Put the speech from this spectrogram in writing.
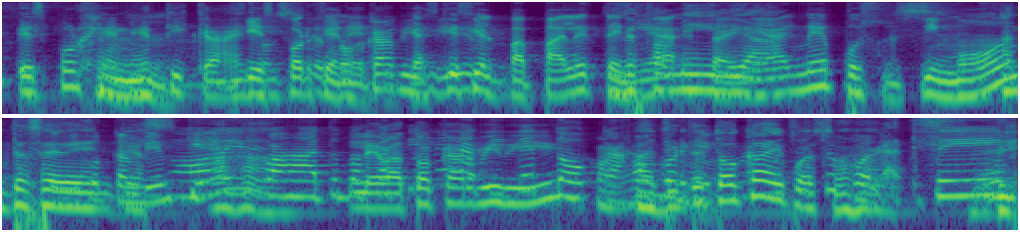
es por genética. Sí, es por genética. Es que si el papá le tenía, tenía acné, pues Simón. Antecedentes. También le va a tocar vivir. A ti te toca y pues... Sí.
